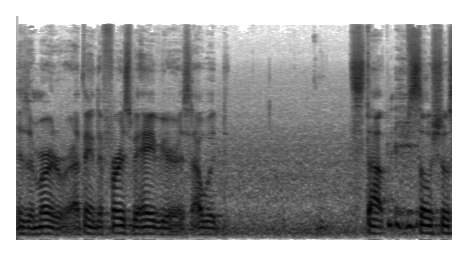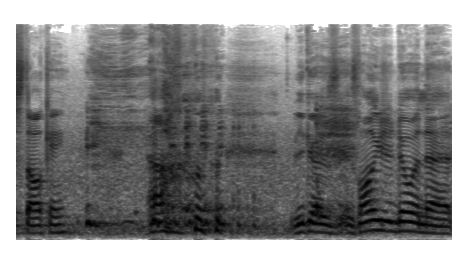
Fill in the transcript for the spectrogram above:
is a murderer. I think the first behavior is I would stop social stalking. Um, because as long as you're doing that,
